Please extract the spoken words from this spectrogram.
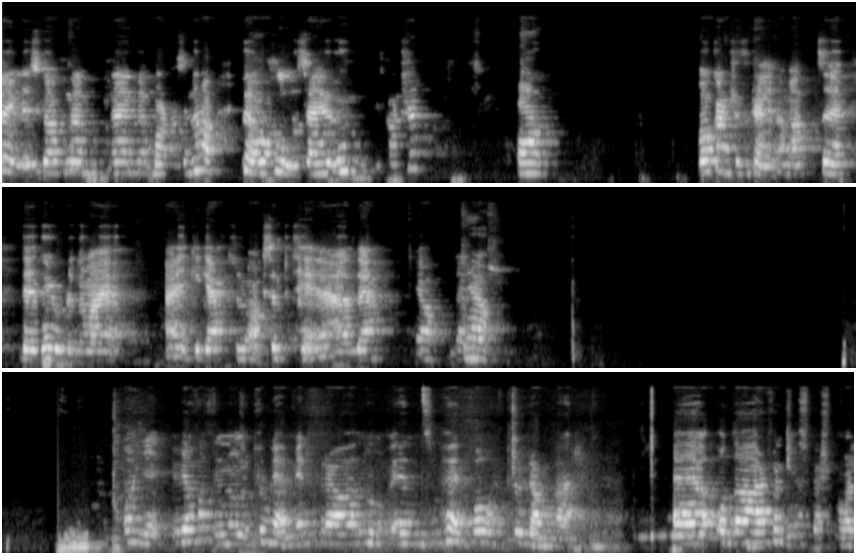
fellesskap med, med, med barna sine. da. Prøve å holde seg unge, kanskje. Ja. Og kanskje fortelle dem at uh, det du gjorde nå, er, er ikke greit. Du må akseptere det. Ja, det er Ja. Ok, Vi har fått inn noen problemer fra noen som hører på vårt program her. Eh, og da er det følgende spørsmål.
